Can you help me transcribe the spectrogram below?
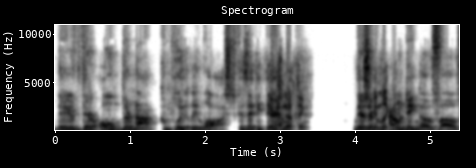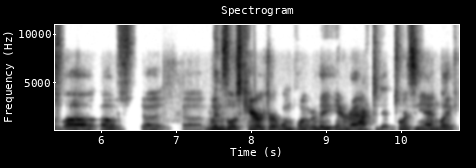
they they're all they're not completely lost because i think there's have, nothing there's a grounding like, of of uh, of uh, uh, Winslow's character at one point where they interact towards the end, like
